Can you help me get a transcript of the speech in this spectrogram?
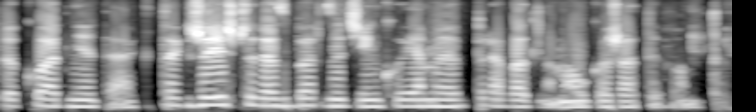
Dokładnie tak. Także jeszcze raz bardzo dziękujemy. Prawa dla Małgorzaty Wątor.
